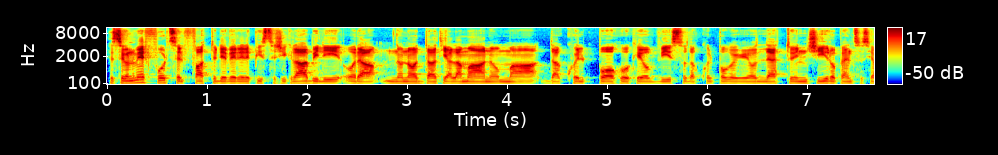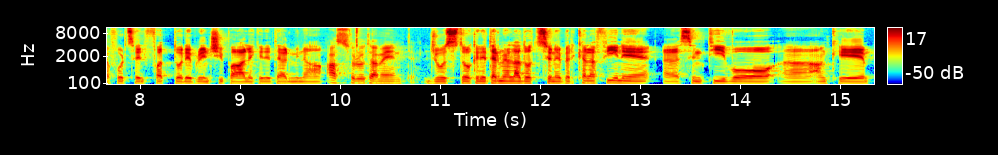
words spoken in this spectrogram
e secondo me forse il fatto di avere le piste ciclabili, ora non ho dati alla mano, ma da quel poco che ho visto, da quel poco che ho letto in giro, penso sia forse il fattore principale che determina... Assolutamente. Giusto, che determina l'adozione, perché alla fine eh, sentivo eh, anche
